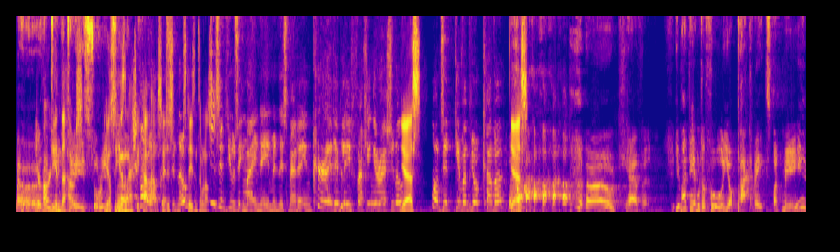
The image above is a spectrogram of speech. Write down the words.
You're already in the house. He, also, he doesn't actually have a house, he just though. stays in someone else's. Isn't using my name in this manner incredibly fucking irrational? Yes, Won't it give up your cover? yes. oh, Kevin. You might be able to fool your packmates, but me?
